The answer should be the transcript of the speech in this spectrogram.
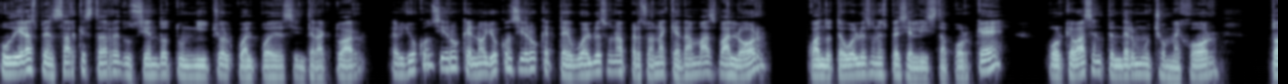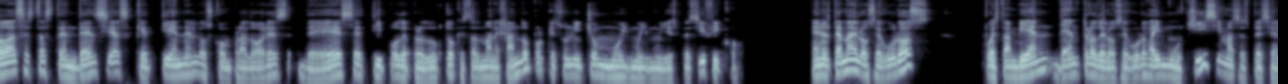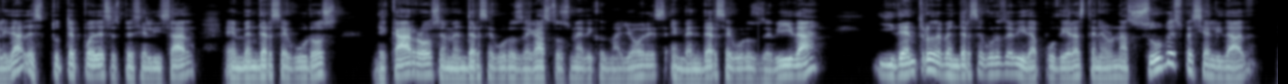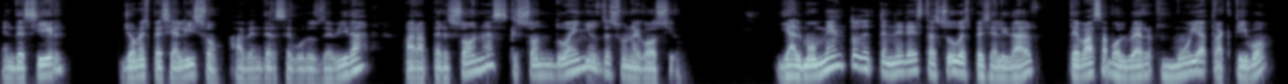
pudieras pensar que estás reduciendo tu nicho al cual puedes interactuar, pero yo considero que no, yo considero que te vuelves una persona que da más valor cuando te vuelves un especialista. ¿Por qué? Porque vas a entender mucho mejor todas estas tendencias que tienen los compradores de ese tipo de producto que estás manejando porque es un nicho muy muy muy específico. En el tema de los seguros, pues también dentro de los seguros hay muchísimas especialidades. Tú te puedes especializar en vender seguros de carros, en vender seguros de gastos médicos mayores, en vender seguros de vida, y dentro de vender seguros de vida pudieras tener una subespecialidad en decir yo me especializo a vender seguros de vida para personas que son dueños de su negocio. Y al momento de tener esta subespecialidad, te vas a volver muy atractivo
